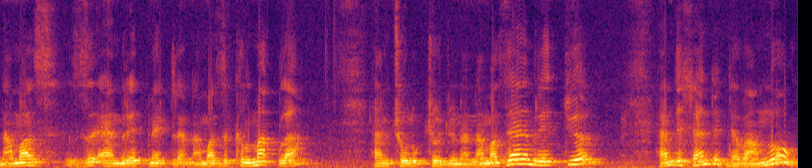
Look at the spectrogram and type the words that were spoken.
namazı emretmekle, namazı kılmakla hem çoluk çocuğuna namazı emret diyor hem de sen de devamlı ol.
